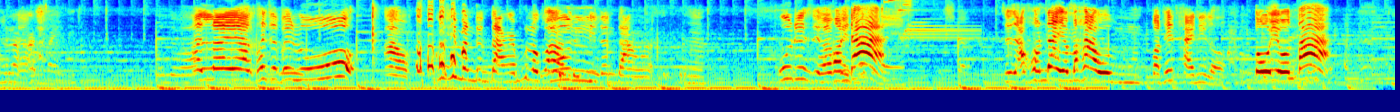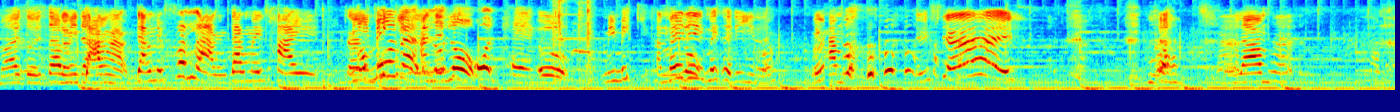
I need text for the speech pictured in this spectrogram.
ให้เราอ่านใหม่ดิอะไรอะใครจะไปรู้อ้าวก็ที่มันดังๆไงพวกเราก็เอาแต่ที่ดังๆอะพูดด้วยสิว่าฮอนด้าจะเอาฮอนด้ายามาฮ่าประเทศไทยนี่เหรอ โตโยต้า ไม่โตโยต้าไม่ดัดังงๆอะดังในฝรั่งดังในไทย มีเราไม่พูดกี่แบบคันในโลกโคตรแพงเออ มีไม่กี่คันในไม่โลได้กไม่เคยได้ยินเลยไม่ลำไม่ใช่ลำลำลำข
